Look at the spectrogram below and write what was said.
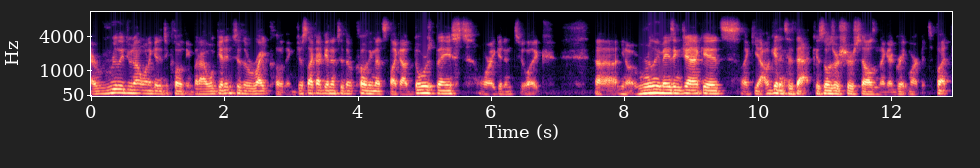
I really do not want to get into clothing, but I will get into the right clothing. Just like I get into the clothing that's like outdoors based, or I get into like, uh, you know, really amazing jackets. Like, yeah, I'll get into that because those are sure sells and they got great markets. But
